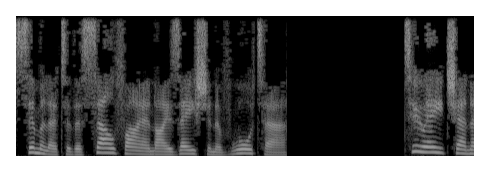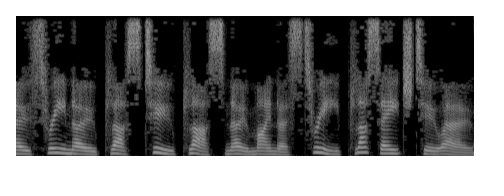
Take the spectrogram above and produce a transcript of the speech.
similar to the self-ionization of water, 2HNO3 NO plus 2 plus NO minus 3 plus H2O.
